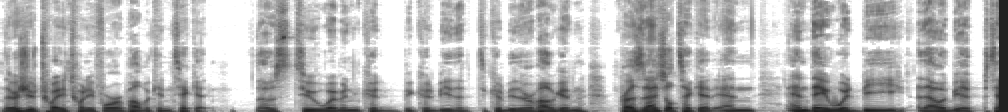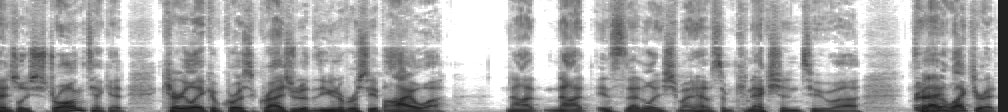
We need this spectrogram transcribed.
"There's your 2024 Republican ticket. Those two women could be could be the could be the Republican presidential ticket, and and they would be that would be a potentially strong ticket." Kari Lake, of course, a graduate of the University of Iowa. Not not incidentally, she might have some connection to uh, to right. that electorate.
